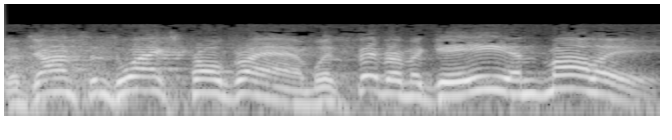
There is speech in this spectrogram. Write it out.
The Johnson's Wax Program with Fibber McGee and Molly.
